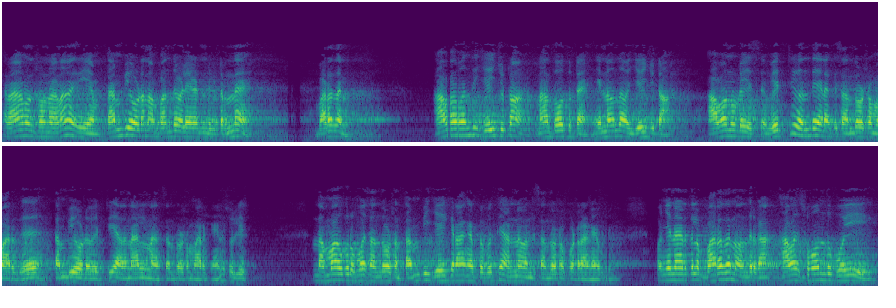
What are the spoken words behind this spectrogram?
ராமன் சொன்னான்னா என் தம்பியோட நான் பந்து விளையாண்டுக்கிட்டு இருந்தேன் பரதன். அவன் வந்து ஜெயிச்சுட்டான். நான் தோத்துட்டேன். என்ன வந்து அவன் ஜெயிச்சுட்டான். அவனுடைய வெற்றி வந்து எனக்கு சந்தோஷமா இருக்கு. தம்பியோட வெற்றி அதனால நான் சந்தோஷமா இருக்கேன்னு சொல்லியிருக்கேன் அந்த அம்மாவுக்கு ரொம்ப சந்தோஷம். தம்பி ஜெயிக்கிறாங்கிறத பத்தி அண்ணன் வந்து சந்தோஷப்படுறானே அப்படின்னு. கொஞ்ச நேரத்துல பரதன் வந்திருக்கான். அவன் சோர்ந்து போய்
